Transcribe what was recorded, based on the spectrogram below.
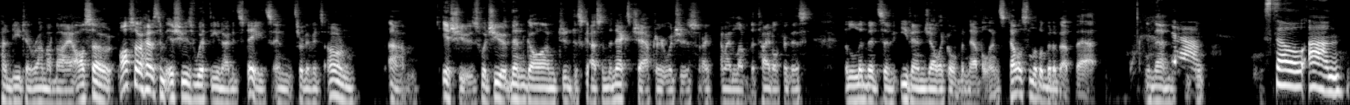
Pandita Ramabai, also also has some issues with the United States and sort of its own um, issues, which you then go on to discuss in the next chapter, which is, and I love the title for this, The Limits of Evangelical Benevolence. Tell us a little bit about that. And then. Yeah. So um,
